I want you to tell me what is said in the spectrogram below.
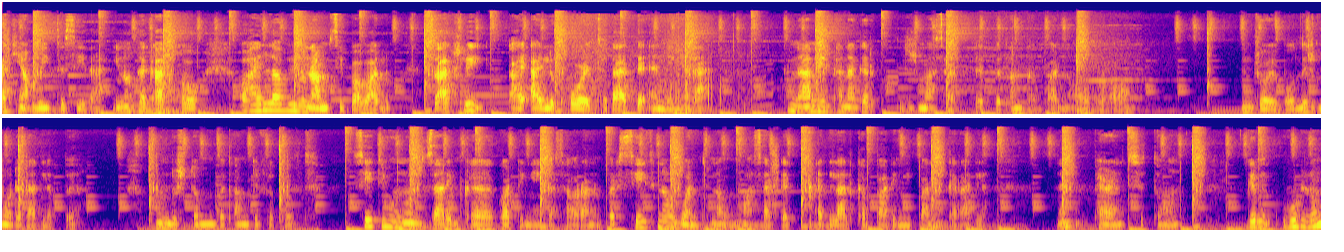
I wait see ነው ተቃቅፈው I love you ምናምን ሲባባሉ። አሜሪካን ሀገር ልጅ ማሳደግ በጣም ከባድ ነው overall enjoyable ልጅ መውደድ አለብህ። ወንዶች ደግሞ በጣም difficult ሴት ይሁን ወንድ ዛሬም ከጓደኛ ጋር ሳወራ ነበር። ሴት ነው ወንድ ነው ማሳደግ ቀላል ከባድ የሚባል ነገር አለ parent ስትሆን ግን ሁሉም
